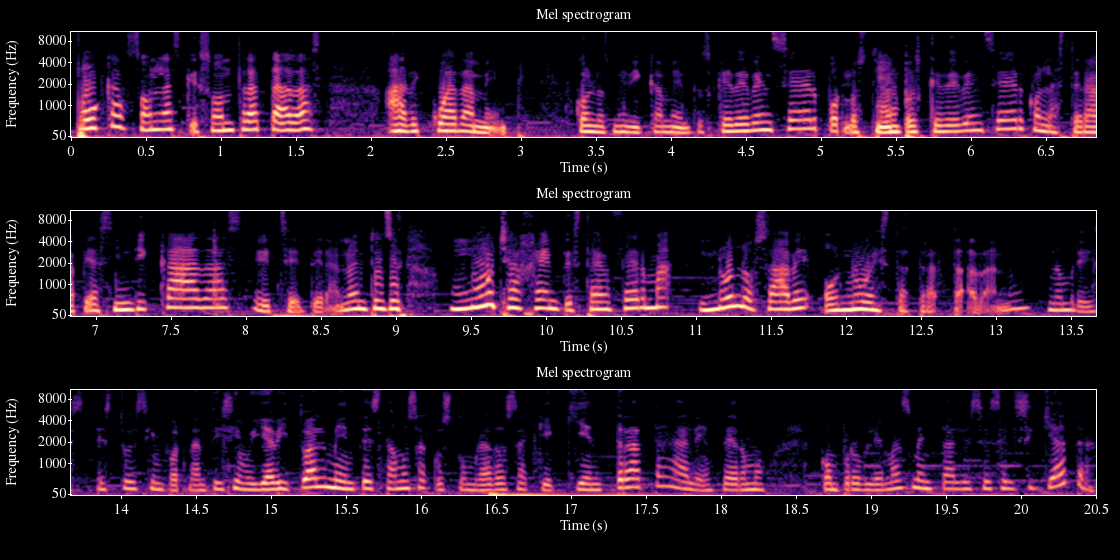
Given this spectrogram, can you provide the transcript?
pocas son las que son tratadas adecuadamente con los medicamentos que deben ser, por los tiempos que deben ser, con las terapias indicadas, etcétera, ¿no? Entonces, mucha gente está enferma, no lo sabe o no está tratada, ¿no? No, hombre, esto es importantísimo y habitualmente estamos acostumbrados a que quien trata al enfermo con problemas mentales es el psiquiatra.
